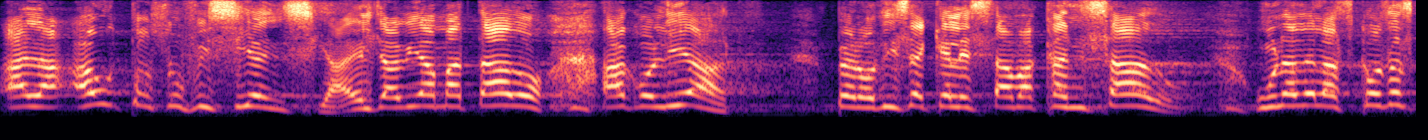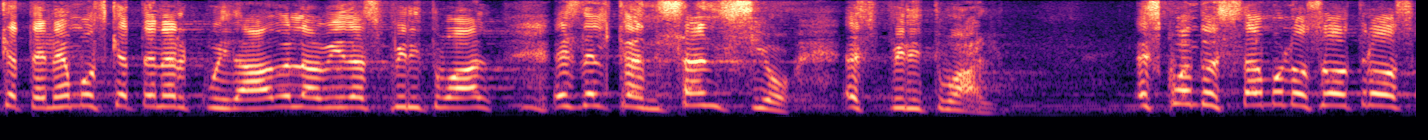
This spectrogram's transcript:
a la autosuficiencia. Él ya había matado a Goliat, pero dice que él estaba cansado. Una de las cosas que tenemos que tener cuidado en la vida espiritual es del cansancio espiritual. Es cuando estamos nosotros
